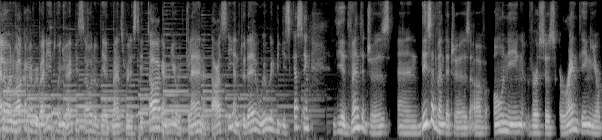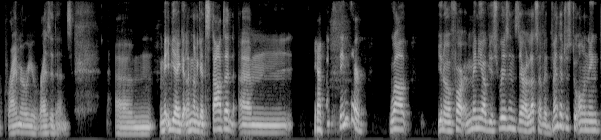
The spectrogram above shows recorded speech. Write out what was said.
Hello and welcome everybody to a new episode of the Advanced Real Estate Talk. I'm here with Glenn and Darcy, and today we will be discussing the advantages and disadvantages of owning versus renting your primary residence. Um, maybe I am going to get started. Um, yeah, I think there. Well, you know, for many obvious reasons, there are lots of advantages to owning.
